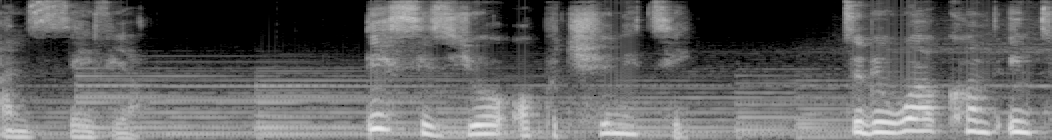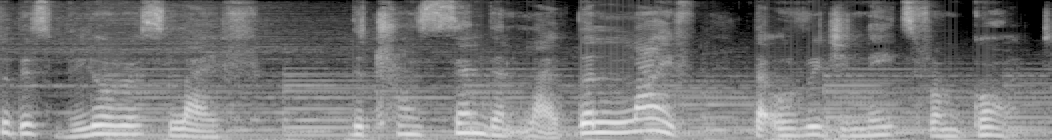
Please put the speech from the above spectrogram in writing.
and Savior. This is your opportunity to be welcomed into this glorious life the transcendent life, the life that originates from God.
